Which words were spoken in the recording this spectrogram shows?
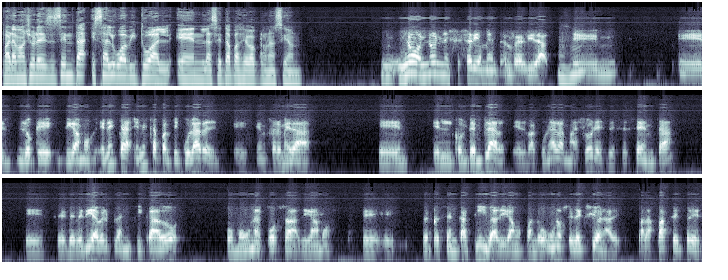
para mayores de 60 es algo habitual en las etapas de vacunación. No, no necesariamente en realidad. eh, eh, lo que, digamos, en esta, en esta particular eh, enfermedad, eh, el contemplar el vacunar a mayores de 60 eh, se debería haber planificado como una cosa, digamos, eh, representativa, digamos, cuando uno selecciona para fase 3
